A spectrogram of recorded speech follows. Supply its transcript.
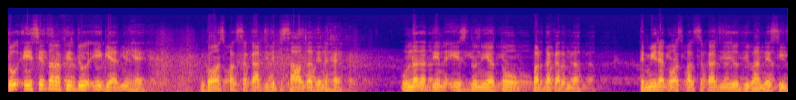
ਤੋ ਇਸੇ ਤਰ੍ਹਾਂ ਫਿਰ ਜੋ ਇਹ 11ਵੀਂ ਹੈ, ਗੌਸ ਪਾਕ ਸਰਕਾਰ ਜੀ ਦੇ ਵਿਸਾਲ ਦਾ ਦਿਨ ਹੈ। ਉਹਨਾਂ ਦਾ ਦਿਨ ਇਸ ਦੁਨੀਆ ਤੋਂ ਪਰਦਾ ਕਰਨ ਦਾ। ਤੇ ਮੀਰਾ ਗੌਸ ਪਾਕ ਸਰਕਾਰ ਜੀ ਦੇ ਜੋ دیਵਾਨੇ ਸੀ,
